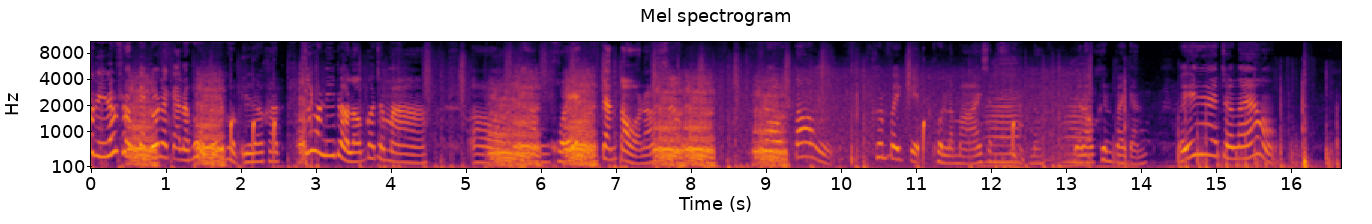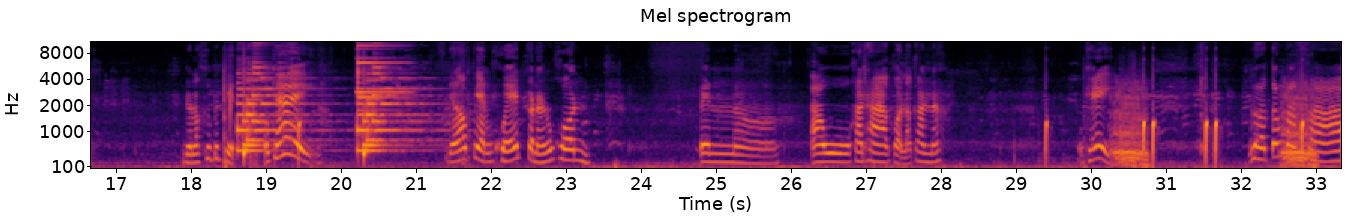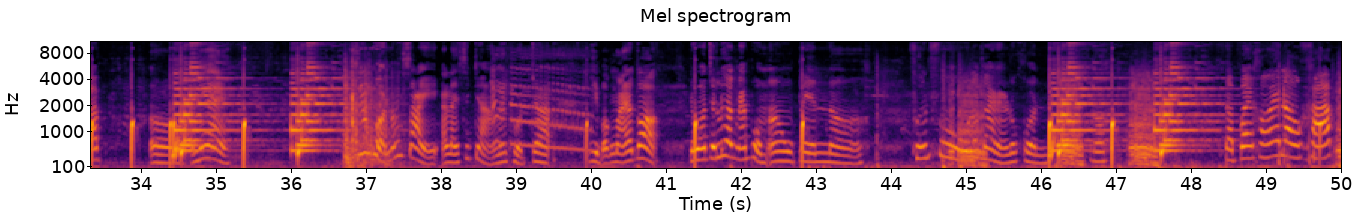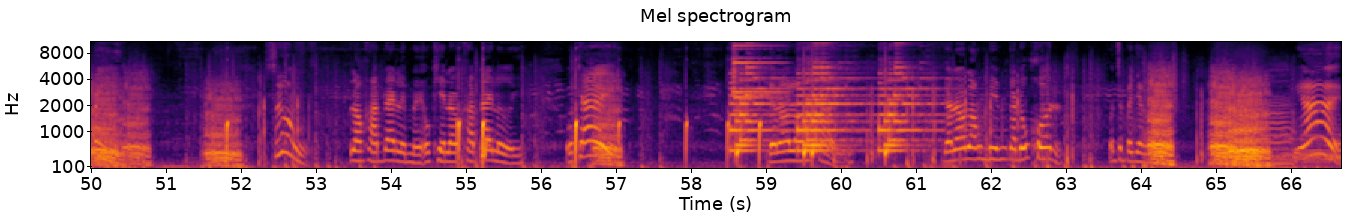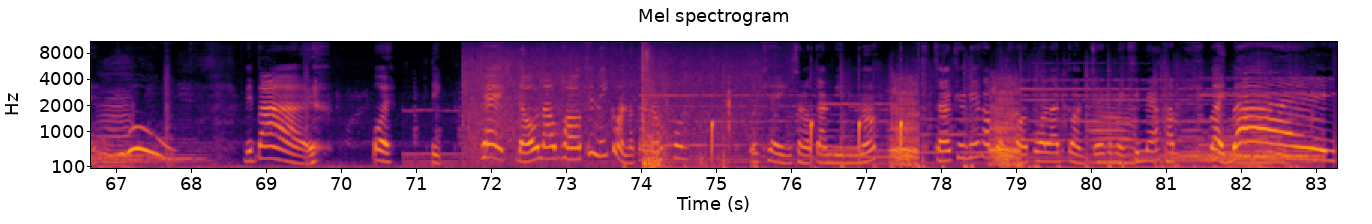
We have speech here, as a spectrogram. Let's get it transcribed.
วัสดีท่านผู้ชมกันด้วยรายการนะผมไม่ผมอีกแล้วครับ ซึ่งวันนี้เดี๋ยวเราก็จะมาเอ่อทำเควสกันต่อนะซึ่งเราต้องขึ้นไปเก็บผลไม้สักสิบนะเดี๋ยวเราขึ้นไปกัน เฮ้ยเจอแล้ว เดี๋ยวเราขึ้นไปเก็บ โอเค เดี๋ยวเราเปลี่ยนเควสก่อนนะทุกคน เป็น เอ่อเอาคาถาก่อนแล้วกันนะ โอเค เราต้องมาครับ เออนี่ไงซึ่งผมต้องใส่อะไรสักอย่างนะผมจะหยิบออกมาแล้วก็เดี๋ยวผมจะเลือกนะผมเอาเป็นเอ่อฟื้นฟูแล้วกันนะทุกคนเนาะต่อไปเขาให้เราครับปีกซึ่งเราครับได้เลยไหมโอเคเราครับได้เลย โอเค ดี๋ยวเราลองบินกันทุกคนมันจะเป็นยังไงง่ายบินไปโอ้ย ติดเคเดี๋ยวเราพอแค่นี้ก่อนแล้วกันนะทุกคนโอเคสำหรับการบินเนาะสำหรับคลิปนี้ครับผมขอตัวลาไปก่อนเจอกันใหม่คลิปหน้าครับบ๊ายบาย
